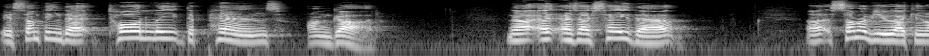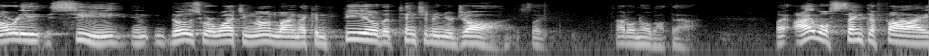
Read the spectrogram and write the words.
is something that totally depends on God. Now, as I say that, uh, some of you I can already see, and those who are watching online, I can feel the tension in your jaw. It's like, I don't know about that. Like, I will sanctify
